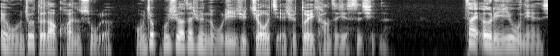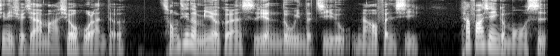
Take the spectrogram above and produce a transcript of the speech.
哎，我们就得到宽恕了，我们就不需要再去努力去纠结去对抗这些事情了。在二零一五年，心理学家马修霍兰德重听了米尔格兰实验录音的记录，然后分析，他发现一个模式：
